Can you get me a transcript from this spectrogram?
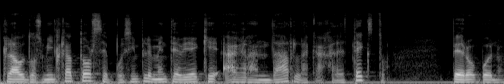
Cloud 2014, pues simplemente había que agrandar la caja de texto. Pero bueno,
